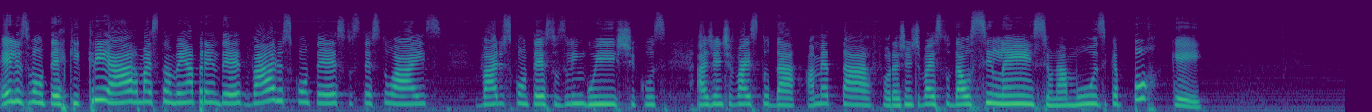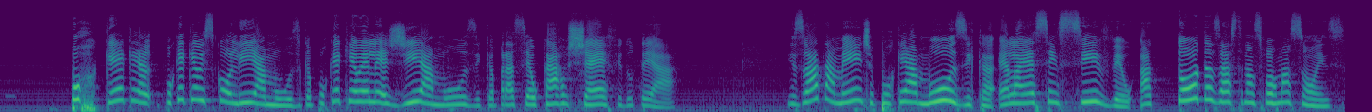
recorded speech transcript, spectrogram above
eles vão ter que criar, mas também aprender vários contextos textuais vários contextos linguísticos. A gente vai estudar a metáfora, a gente vai estudar o silêncio na música. Por quê? Por que, que, por que, que eu escolhi a música? Por que, que eu elegi a música para ser o carro-chefe do teatro? Exatamente porque a música ela é sensível a todas as transformações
